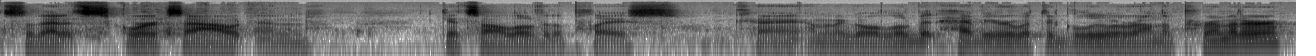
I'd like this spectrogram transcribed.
so that it squirts out and gets all over the place. Okay, I'm going to go a little bit heavier with the glue around the perimeter.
